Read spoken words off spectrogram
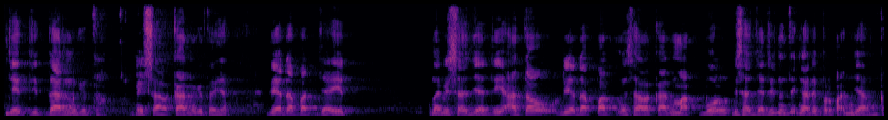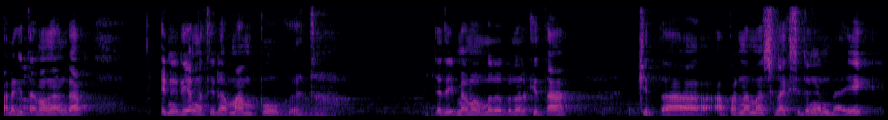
jahit jidan gitu. Misalkan gitu ya. Dia dapat jahit. Nah bisa jadi atau dia dapat misalkan makbul bisa jadi nanti nggak diperpanjang karena kita menganggap ini dia nggak tidak mampu gitu. Jadi memang benar-benar kita kita apa nama seleksi dengan baik.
